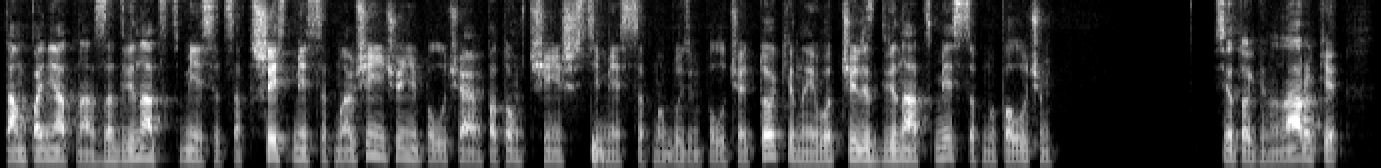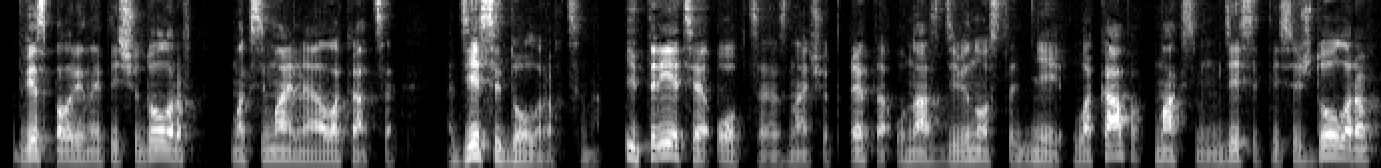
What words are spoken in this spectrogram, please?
Там, понятно, за 12 месяцев, 6 месяцев мы вообще ничего не получаем, потом в течение 6 месяцев мы будем получать токены, и вот через 12 месяцев мы получим все токены на руки, 2500 долларов, максимальная аллокация. 10 долларов цена. И третья опция, значит, это у нас 90 дней локап, максимум 10 тысяч долларов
